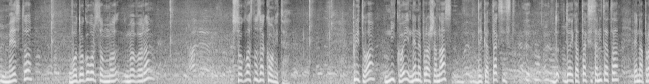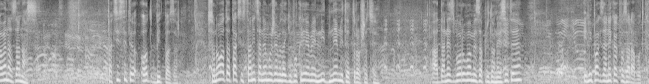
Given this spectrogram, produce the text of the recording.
место во договор со МВР согласно законите. При тоа, никој не не праша нас дека таксист, дека таксистанитата е направена за нас. Таксистите од Битпазар. Со новата такси станица не можеме да ги покриеме ни дневните трошоци. А да не зборуваме за придонесите или пак за некаква заработка.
